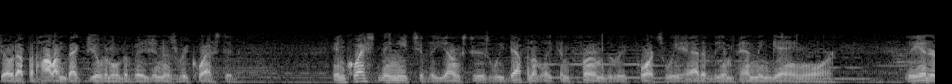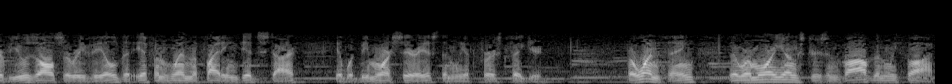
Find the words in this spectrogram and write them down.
showed up at Hollenbeck Juvenile Division as requested. In questioning each of the youngsters, we definitely confirmed the reports we had of the impending gang war. The interviews also revealed that if and when the fighting did start, it would be more serious than we had first figured. For one thing, there were more youngsters involved than we thought.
